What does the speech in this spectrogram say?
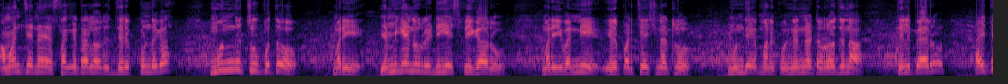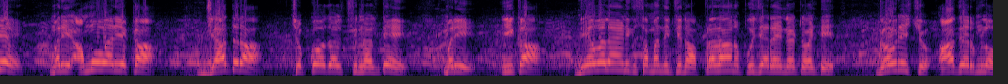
అమంచనీయ సంఘటనలు జరగకుండా ముందు చూపుతో మరి ఎమ్మిగేనూరు డిఎస్పి గారు మరి ఇవన్నీ ఏర్పాటు చేసినట్లు ముందే మనకు నిన్నటి రోజున తెలిపారు. అయితే మరి అమ్మవారి యొక్క జాతర చెప్పుకోదలుచుకుందంటే మరి ఇక దేవాలయానికి సంబంధించిన ప్రధాన పూజారి అయినటువంటి గౌరీష్ ఆధ్వర్యంలో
